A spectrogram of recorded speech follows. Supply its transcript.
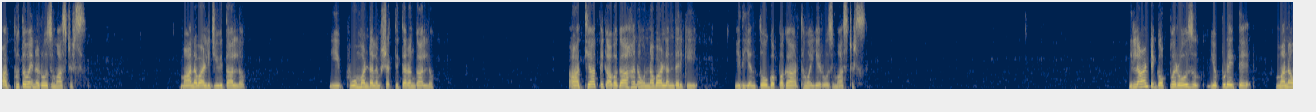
అద్భుతమైన రోజు మాస్టర్స్. మానవాళి జీవితాల్లో ఈ భూమండలం శక్తి తరంగాల్లో ఆధ్యాత్మిక అవగాహన ఉన్న వాళ్ళందరికీ ఇది ఎంతో గొప్పగా అర్థమయ్యే రోజు మాస్టర్స్. ఇలాంటి గొప్ప రోజు ఎప్పుడైతే మనం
